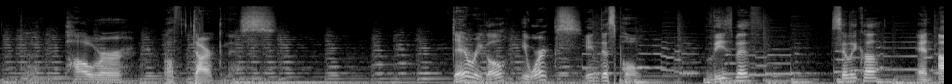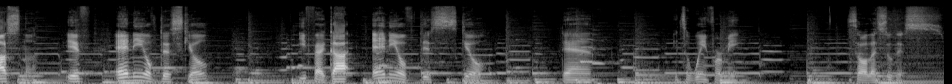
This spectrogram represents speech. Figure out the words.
The power of darkness. There we go, it works in this poll. Lisbeth, Silica, and Asuna. If any of this skill, if I got any of this skill, then it's a win for me. So let's do this.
